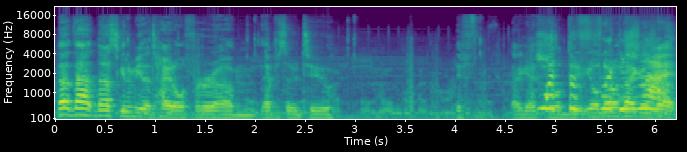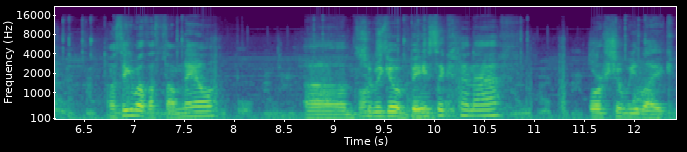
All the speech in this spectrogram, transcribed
That that that's gonna be the title for um episode two. If I guess What you'll do, you'll know frick if that is goes that? up. I was thinking about the thumbnail. Um, should we go basic FNAF, or should we like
